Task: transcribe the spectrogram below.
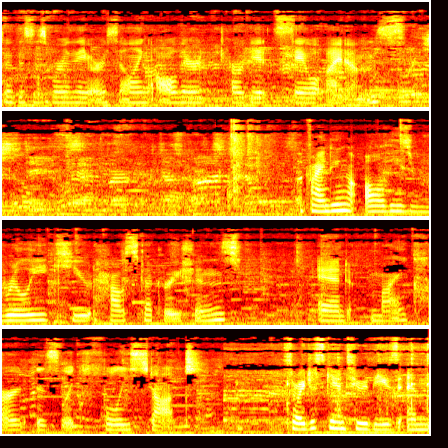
So this is where they are selling all their Target sale items. Finding all these really cute house decorations and my cart is like fully stocked. So I just scanned two of these and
